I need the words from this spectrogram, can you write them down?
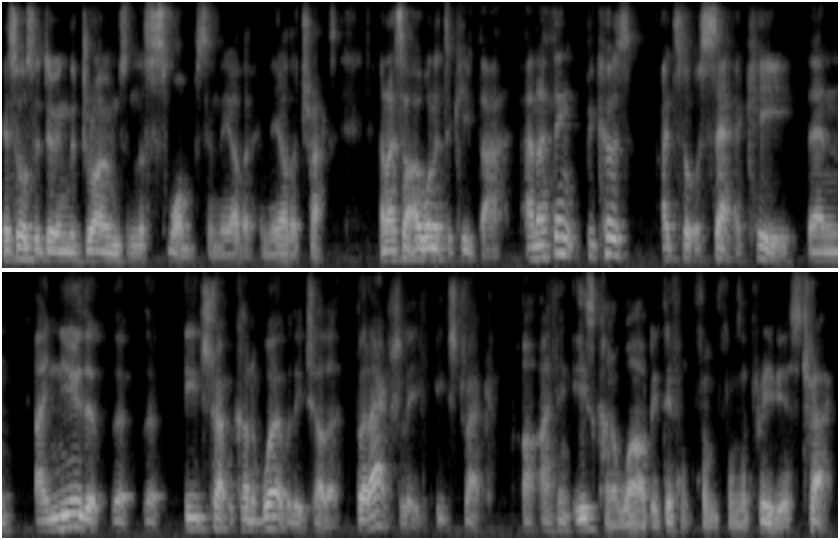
It's also doing the drones and the swamps in the other in the other tracks. And I thought I wanted to keep that. And I think because I'd sort of set a key, then I knew that, that, that each track would kind of work with each other. But actually, each track I think is kind of wildly different from from the previous track.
